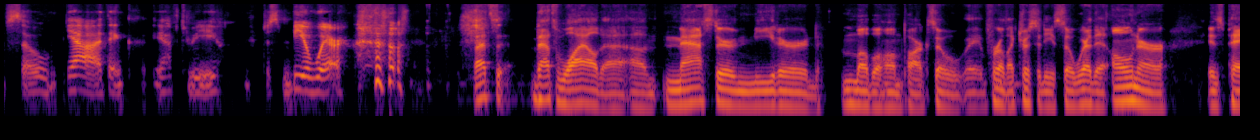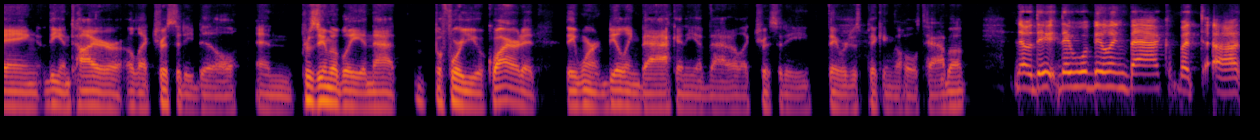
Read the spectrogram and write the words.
so yeah i think you have to be just be aware that's that's wild uh, master metered mobile home park so uh, for electricity so where the owner is paying the entire electricity bill and presumably in that before you acquired it they weren't billing back any of that electricity. They were just picking the whole tab up. No, they, they were billing back, but uh,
